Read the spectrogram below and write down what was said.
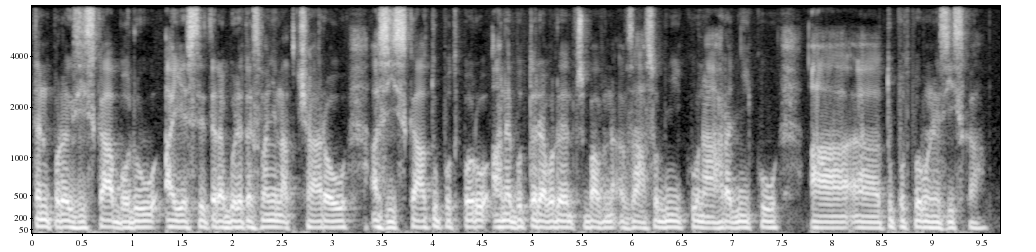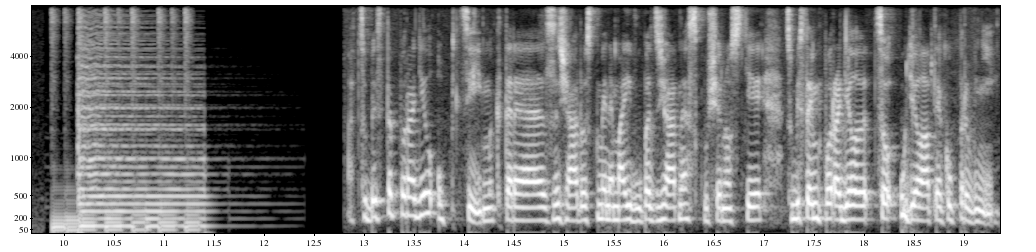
ten projekt získá bodů a jestli teda bude takzvaně nad čárou a získá tu podporu, anebo teda bude třeba v zásobníku, náhradníku a tu podporu nezíská. A co byste poradil obcím, které s žádostmi nemají vůbec žádné zkušenosti? Co byste jim poradil, co udělat jako první?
